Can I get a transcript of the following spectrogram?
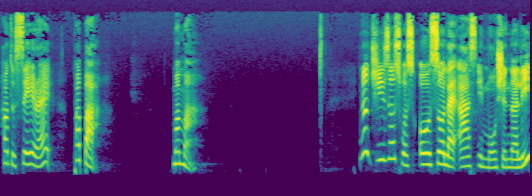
how to say, right? Papa, Mama. You know, Jesus was also like us emotionally.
